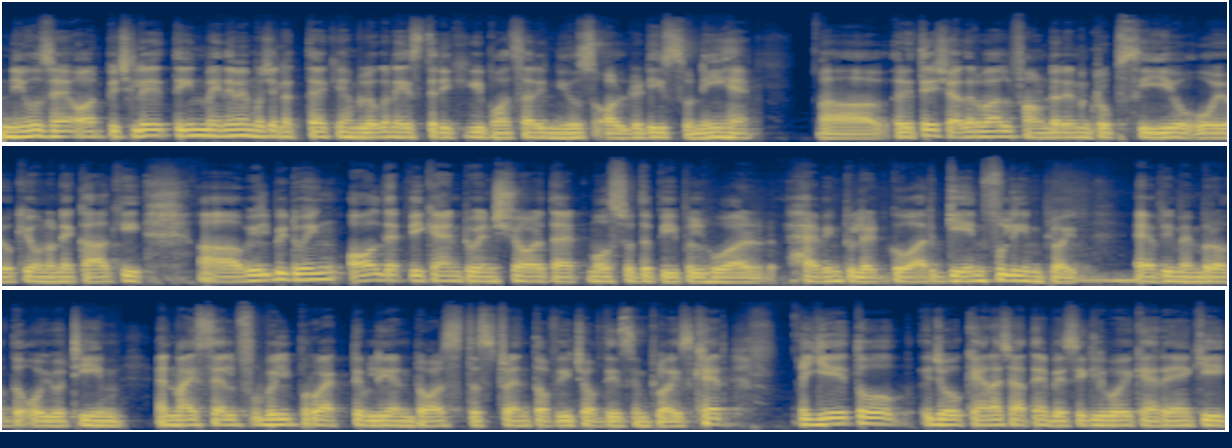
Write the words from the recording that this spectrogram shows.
न्यूज़ है और पिछले तीन महीने में मुझे लगता है कि हम लोगों ने इस तरीके की बहुत सारी न्यूज़ ऑलरेडी सुनी है। Ritesh Agarwal founder and group CEO OYO के उन्होंने कहा कि we'll be doing all that we can to ensure that most of the people who are having to let go are gainfully employed every member of the OYO team and myself will proactively endorse the strength of each of these employees. खैर ये तो जो कहना चाहते हैं बेसिकली वो ये कह रहे हैं कि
